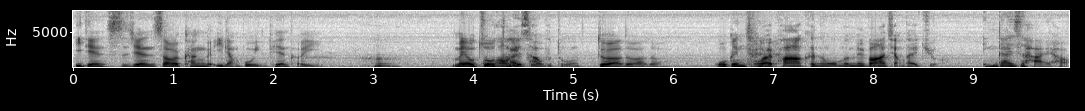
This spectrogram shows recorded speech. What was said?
一点时间，稍微看个一两部影片可以。嗯，没有做太差不多。对啊，对啊，对啊。我跟我还怕可能我们没办法讲太久，应该是还好。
